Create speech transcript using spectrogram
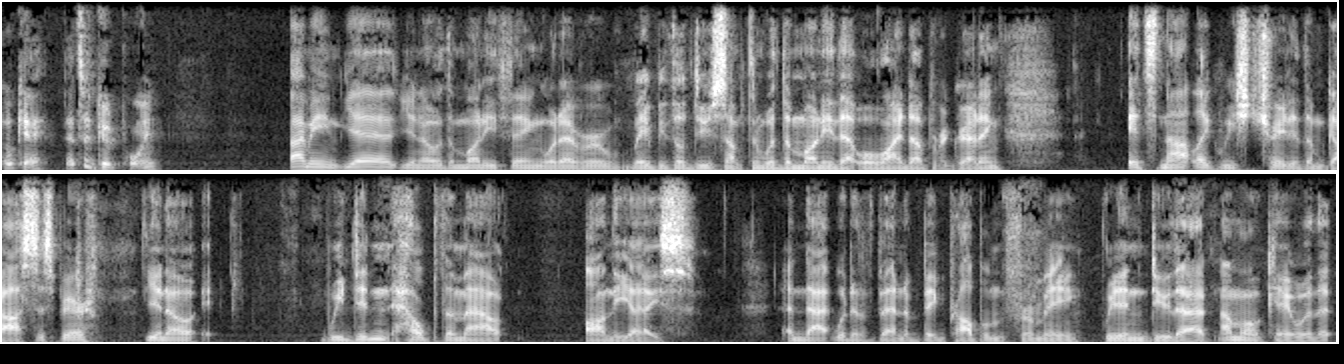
Okay, that's a good point. I mean, yeah, you know, the money thing, whatever. Maybe they'll do something with the money that we'll wind up regretting. It's not like we traded them Gostisbehere. You know, we didn't help them out on the ice. And that would have been a big problem for me. We didn't do that. I'm okay with it.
